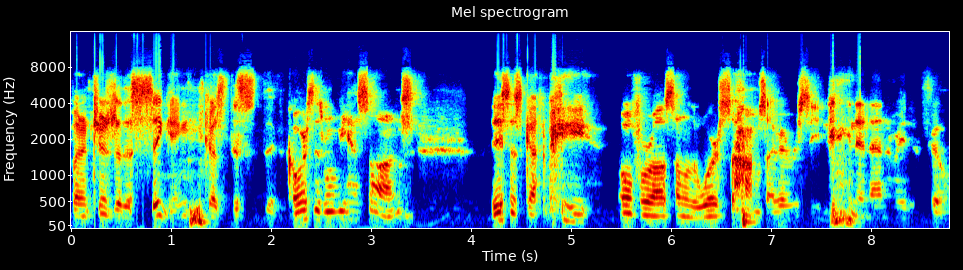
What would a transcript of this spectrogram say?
But in terms of the singing, because this, of course, this movie has songs. This has got to be overall some of the worst songs I've ever seen in an animated film.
